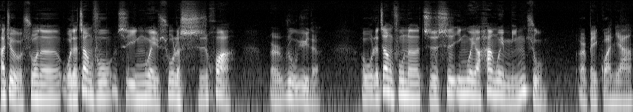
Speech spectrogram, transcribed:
她就有说呢，我的丈夫是因为说了实话而入狱的，而我的丈夫呢，只是因为要捍卫民主而被关押。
